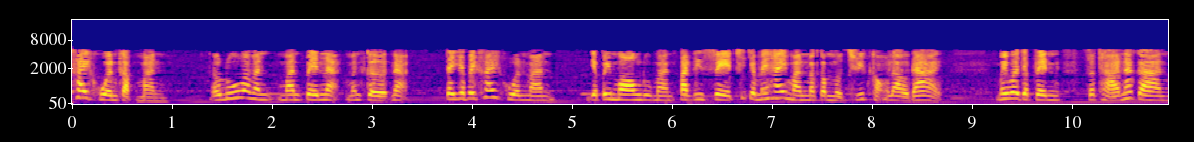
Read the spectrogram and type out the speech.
ไข้ควรกับมัน เรารู้ว่ามันมันเป็นน่ะ มันเกิดน่ะ แต่อย่าไปไข้ควรมัน อย่าไปมองดูมันปฏิเสธที่จะไม่ให้มันมากำหนดชีวิตของเราได้ ไม่ว่าจะเป็นสถานการณ์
